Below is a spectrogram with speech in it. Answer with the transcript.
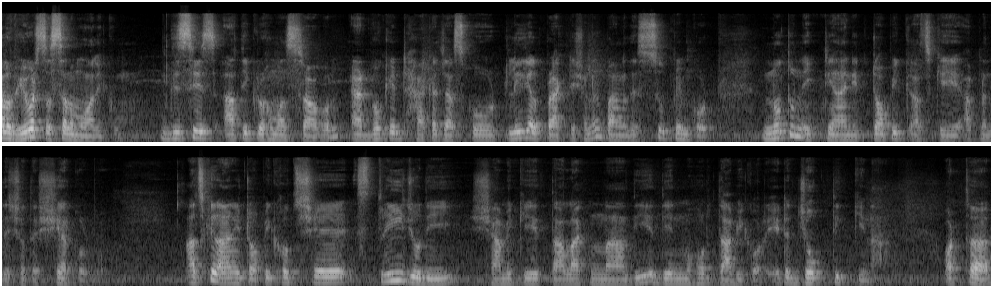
হ্যালো ভিউয়ার্স আসসালামু আলাইকুম this is Atiq Rahman Shrabon advocate Dhaka জাজ court legal practitioner Bangladesh supreme court নতুন একটি আইনি টপিক আজকে আপনাদের সাথে শেয়ার করব। আজকের আইনি টপিক হচ্ছে, স্ত্রী যদি স্বামীকে তালাক না দিয়ে দেনমোহর দাবি করে, এটা যৌক্তিক কিনা? অর্থাৎ,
